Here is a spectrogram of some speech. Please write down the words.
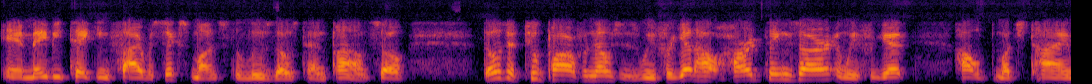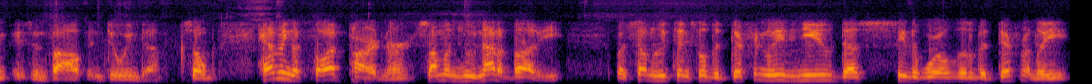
and maybe taking five or six months to lose those ten pounds. So, those are two powerful notions. We forget how hard things are, and we forget how much time is involved in doing them. So, having a thought partner, someone who not a buddy, but someone who thinks a little bit differently than you, does see the world a little bit differently.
